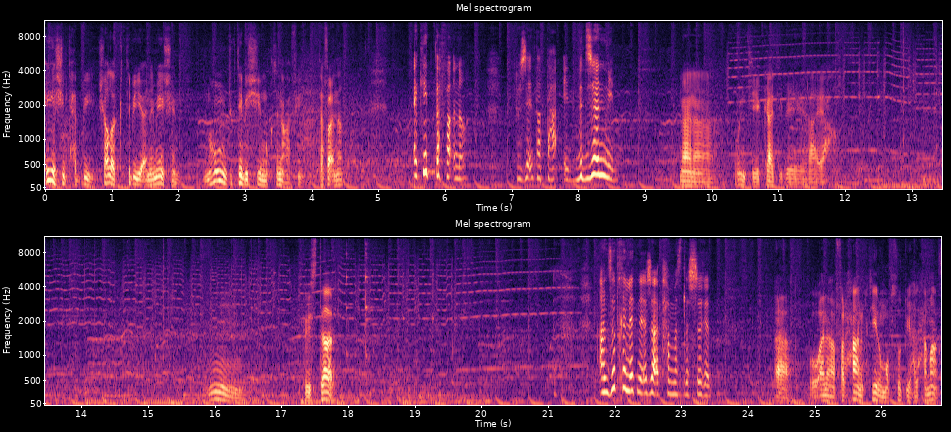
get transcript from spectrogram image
أي شيء بتحبيه. إن شاء الله اكتبي انيميشن المهم تكتبي شيء مقتنعة فيه. اتفقنا؟ أكيد اتفقنا. رجاء أنت بتعقد. بتجنن. نانا وأنت كاتبة رائعة. مم. كريستال. عن جد خلتني أرجع أتحمس للشغل. آه وأنا فرحان كثير ومبسوط بهالحماس.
